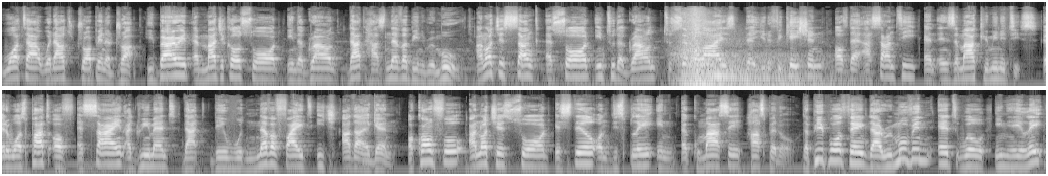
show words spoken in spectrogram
water without dropping a drop. He buried a magical sword in the ground that has never been removed. Anokye sank a sword into the ground to symbolize the unification of the Asante and Nzema communities. It was part of a signed agreement that they would never fight each other again. Okomfo Anokye's sword is still on display in a Kumasi hospital. The people think that removing it will inhalate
